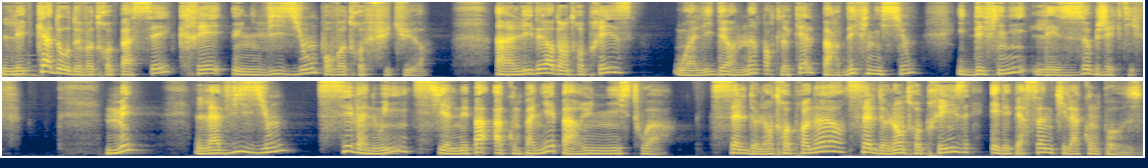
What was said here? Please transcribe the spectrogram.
Les cadeaux de votre passé créent une vision pour votre futur. Un leader d'entreprise ou un leader n'importe lequel, par définition, il définit les objectifs. Mais la vision s'évanouit si elle n'est pas accompagnée par une histoire, celle de l'entrepreneur, celle de l'entreprise et des personnes qui la composent.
